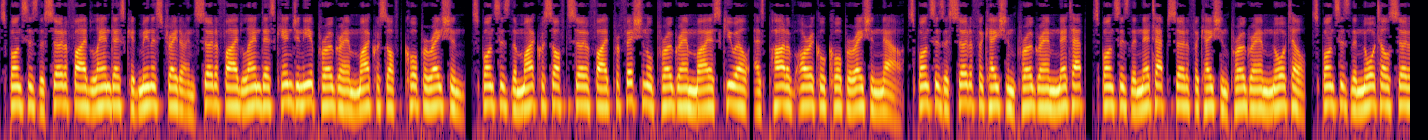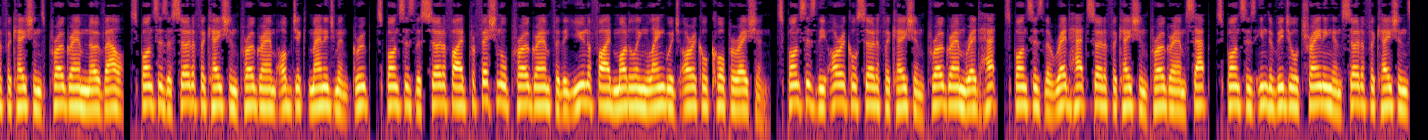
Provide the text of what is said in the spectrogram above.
sponsors the Certified Landesk Administrator and Certified Landesk Engineer Program. Microsoft Corporation, sponsors the Microsoft Certified Professional Program MySQL as part of Oracle Corporation now sponsors a certification program. NetApp, sponsors the NetApp Certification Program. Nortel, sponsors the Nortel Certifications Program. Novell, sponsors a certification program. Object Management Group, sponsors the Certified Professional Program for the Unified Modeling Language. Oracle Corporation, sponsors the Oracle Certification Program Red Hat, sponsors the Red Hat Certification Program SAP, sponsors individual training and certifications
